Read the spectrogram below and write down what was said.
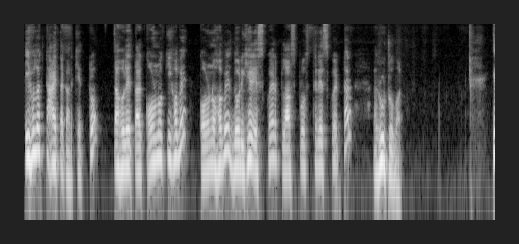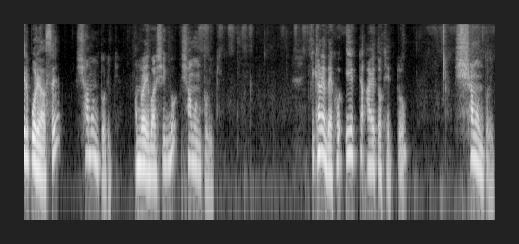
এই হলো একটা আয়তাকার ক্ষেত্র। তাহলে তার কর্ণ কি হবে? কর্ণ হবে দৈর্ঘ্যের স্কোয়ার প্লাস প্রস্থের স্কোয়ার তার রুট ওভার এরপরে আছে সামন্তরিক। আমরা এবার শিখব সামন্তরিক। এখানে দেখো এই একটা আয়তক্ষেত্র, সামন্তরিক।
